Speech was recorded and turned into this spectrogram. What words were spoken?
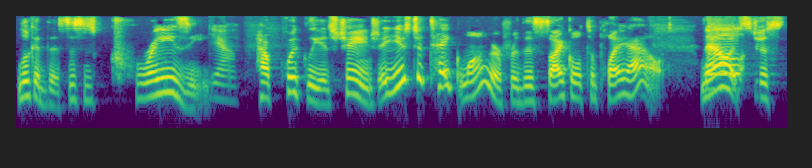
look at this. This is crazy. Yeah. How quickly it's changed. It used to take longer for this cycle to play out. Now well, it's just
